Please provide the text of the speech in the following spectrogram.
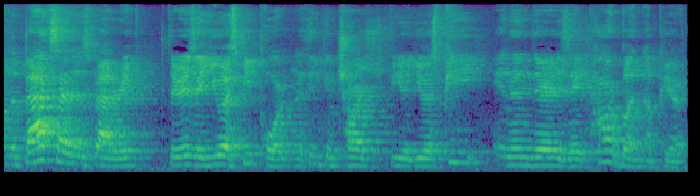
on the back side of this battery, there is a USB port. I think you can charge via USB, and then there is a power button up here.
